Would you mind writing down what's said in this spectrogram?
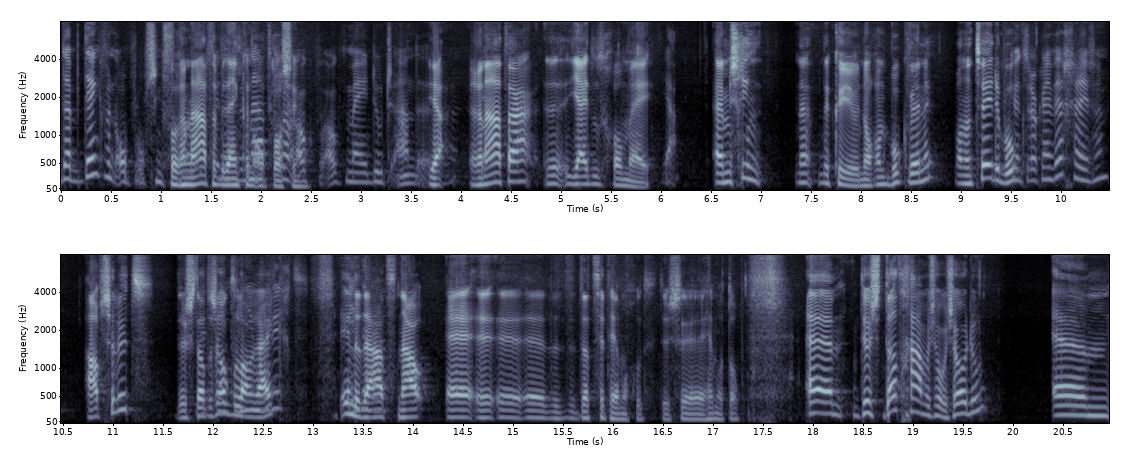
daar bedenken we een oplossing Voor vind bedenken een oplossing. Ook, ook meedoet aan de... Ja, Renata, jij doet gewoon mee. Ja. En misschien, nou, dan kun je nog een boek winnen. Want een tweede Je boek, kunt er ook een weggeven. absoluut. Dus dat is ook belangrijk. Inderdaad. Nou, eh, eh, eh, dat, zit helemaal goed. Dus helemaal top. Ehm, dus dat gaan we sowieso doen. Ehm,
